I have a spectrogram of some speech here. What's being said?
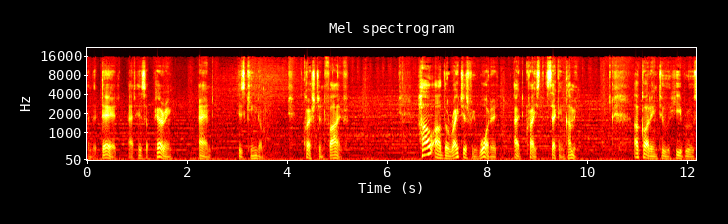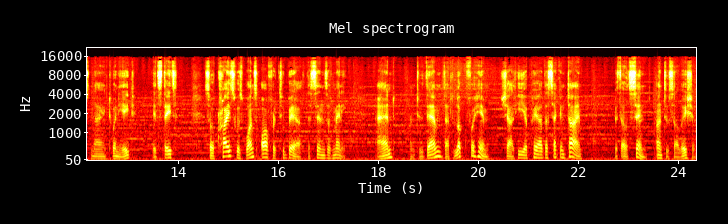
and the dead at his appearing and his kingdom. Question 5. How are the righteous rewarded at Christ's second coming? According to Hebrews 9:28, it states, So Christ was once offered to bear the sins of many, and unto them that look for him shall he appear the second time without sin unto salvation.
